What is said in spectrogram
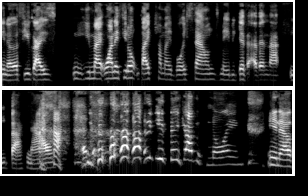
you know if you guys you might want if you don't like how my voice sounds maybe give evan that feedback now if you think i'm annoying you know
